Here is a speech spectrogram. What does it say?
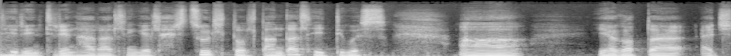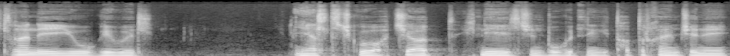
тэрийн тэрийг хараад ингээл харьцуулт бол дандаа л хийдэг байсан. Аа яг одоо ажиллагааны юу гэвэл ялтчгүй очиод эхний ээлж нь бүгд нэг тодорхой хэмжээний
